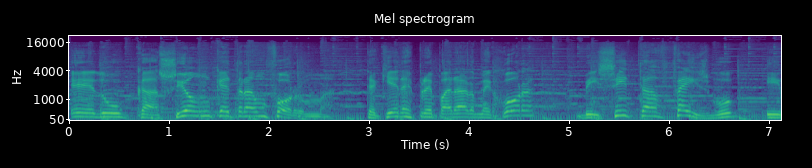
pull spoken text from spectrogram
Educación que transforma. ¿Te quieres preparar mejor? Visita Facebook y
